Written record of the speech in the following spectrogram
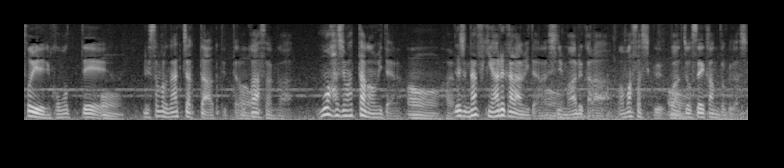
トイレにこもってうん。レッサンダになっちゃったって言ったらうん。お母さんが「もう始まったの?」みたいな。はいナプキンあるからみたいなシーンもあるから、まあ、まさしく、まあ、うん。女性監督だし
